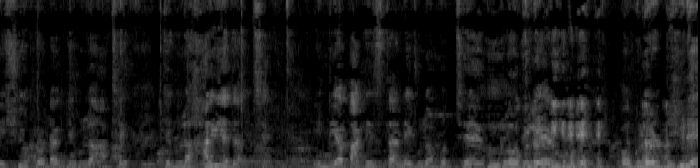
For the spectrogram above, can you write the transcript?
দেশীয় প্রোডাক্ট যেগুলো আছে যেগুলো হারিয়ে যাচ্ছে। ইন্ডিয়া পাকিস্তান এগুলো হচ্ছে ওগুলোর ভিড়ে।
